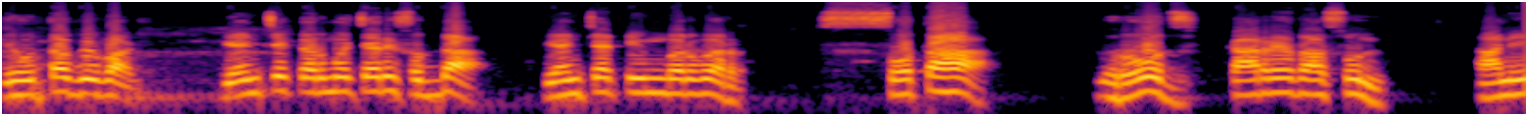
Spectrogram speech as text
येवता विभाग यांचे कर्मचारी सुद्धा यांच्या टीमबरोबर स्वतः रोज कार्यरत असून आणि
